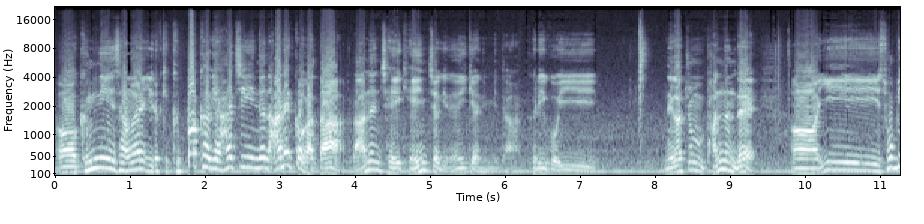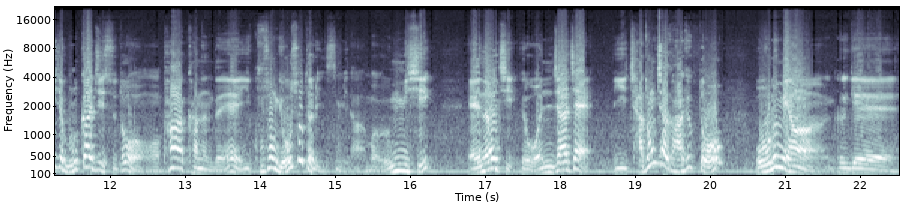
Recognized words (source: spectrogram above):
어, 금리 인상을 이렇게 급박하게 하지는 않을 것 같다라는 제 개인적인 의견입니다. 그리고 이 내가 좀 봤는데 어, 이 소비자 물가 지수도 어, 파악하는데 이 구성 요소들이 있습니다. 뭐 음식, 에너지, 그 원자재, 이 자동차 가격도 오르면 그게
